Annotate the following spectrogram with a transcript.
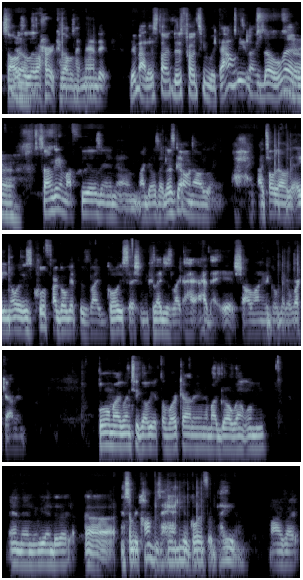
So I was yeah. a little hurt because I was like, man, they, they're about to start this protein without me. Like, no way. Yeah. So I'm getting my feels, and um, my girl's like, let's go. And I was like, I told her, I was like, hey, you know, it's cool if I go get this like goalie session because I just like, I had, I had, that itch. So I wanted to go get a workout in. Boom, I went to go get the workout in, and my girl went with me. And then we ended up, uh, and somebody called me, like, hey, I need a goalie for Bladium. I was like,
